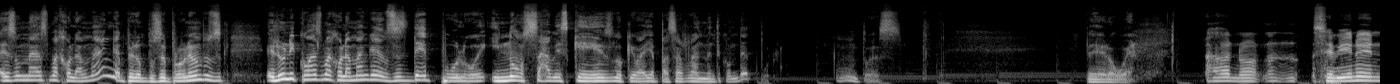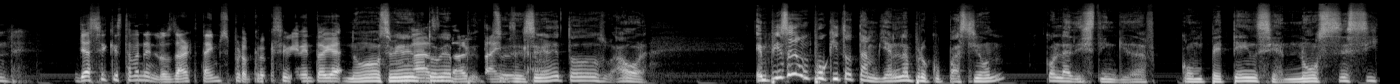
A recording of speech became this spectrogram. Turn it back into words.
es un as bajo la manga, pero pues el problema, pues, es que el único as bajo la manga pues, es Deadpool, güey, y no sabes qué es lo que vaya a pasar realmente con Deadpool. Entonces, pero bueno. Ah, no, no, no. Se vienen. Ya sé que estaban en los Dark Times, pero creo que se vienen todavía. No, se vienen todavía. Dark se- Times, se, cabrón. viene todos. Ahora, empieza un poquito también la preocupación con la distinguida competencia. No sé si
